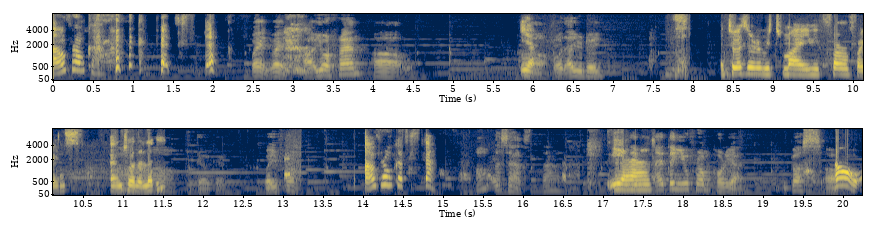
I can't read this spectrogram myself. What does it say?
I'm from Kazakhstan. Wait, wait. Uh, your friend? Uh, Yeah. uh, what are you doing? Together with my four friends and to the Oh, okay, okay. Where are you from? I'm from Kazakhstan. Oh, Kazakhstan. Yeah. I think you're from Korea because. Uh, Oh,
